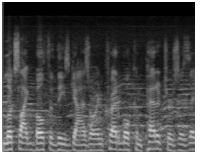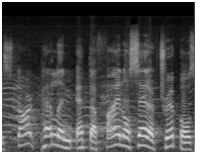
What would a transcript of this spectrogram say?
Looks like both of these guys are incredible competitors as they start pedaling at the final set of triples.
